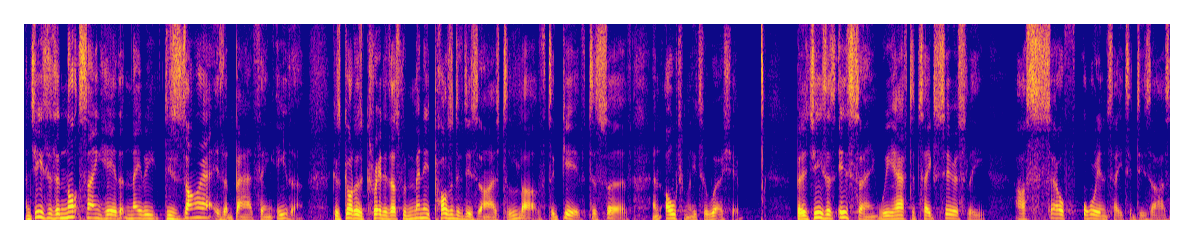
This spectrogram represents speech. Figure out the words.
And Jesus is not saying here that maybe desire is a bad thing either, because God has created us with many positive desires to love, to give, to serve, and ultimately to worship. But as Jesus is saying, we have to take seriously our self orientated desires,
